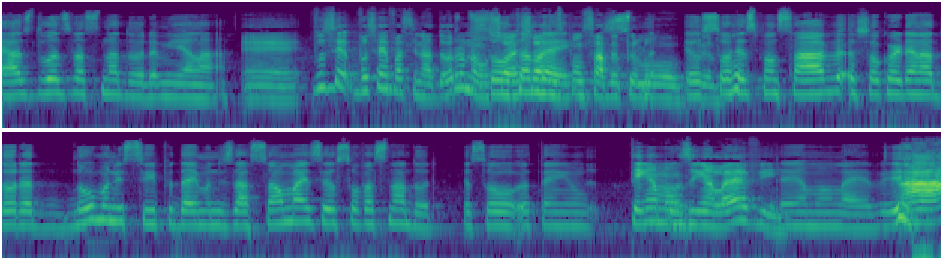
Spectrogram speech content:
É as duas vacinadoras minha lá. É. Você, você é vacinadora ou não? Sou só também. é só responsável pelo, Eu pelo... sou responsável, eu sou coordenadora do município da imunização, mas eu sou vacinadora. Eu sou, eu tenho. Tem a mãozinha leve? Tem a mão leve. Ah.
